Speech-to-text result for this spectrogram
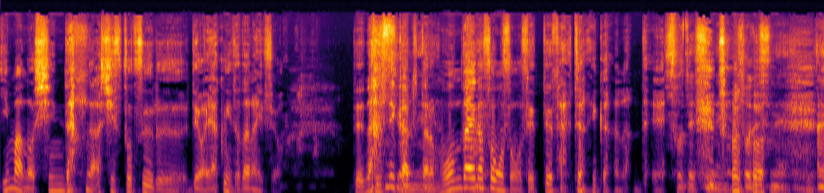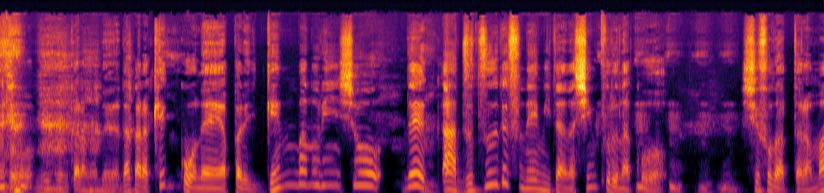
今の診断アシストツールでは役に立たないんですよ。で、なんでかって言ったら問題がそもそも設定されてないからなんで。そうですね。そうですね。そう、身分から問題だ。だから結構ね、やっぱり現場の臨床で、うんあ、頭痛ですね、みたいなシンプルな、こう、主訴だったらま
